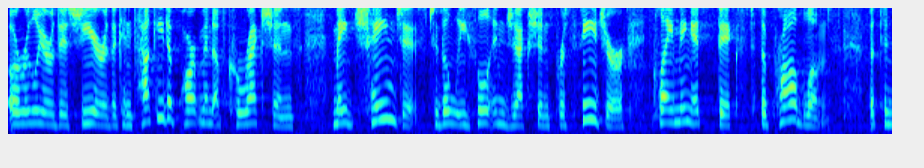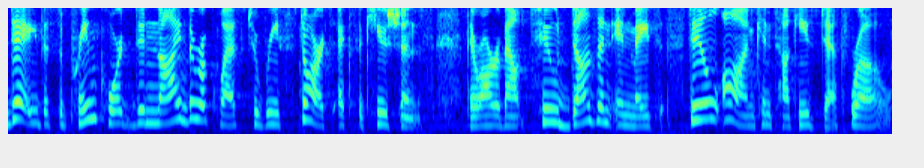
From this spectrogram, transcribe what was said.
Earlier this year, the Kentucky Department of Corrections made changes to the lethal injection procedure, claiming it fixed the problems. But today, the Supreme Court denied the request to restart executions. There are about two dozen inmates still on Kentucky's death row.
